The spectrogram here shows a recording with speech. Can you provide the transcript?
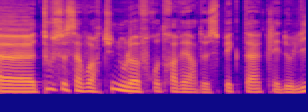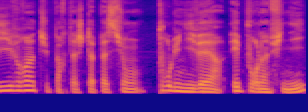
Euh, tout ce savoir, tu nous l'offres au travers de spectacles et de livres. Tu partages ta passion pour l'univers et pour l'infini.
